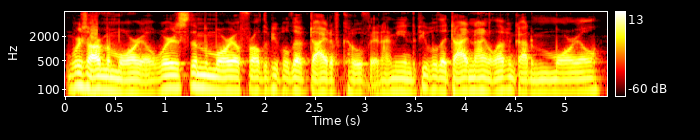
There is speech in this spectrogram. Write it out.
Where's our memorial? Where's the memorial for all the people that have died of COVID? I mean, the people that died 9 11 got a memorial.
